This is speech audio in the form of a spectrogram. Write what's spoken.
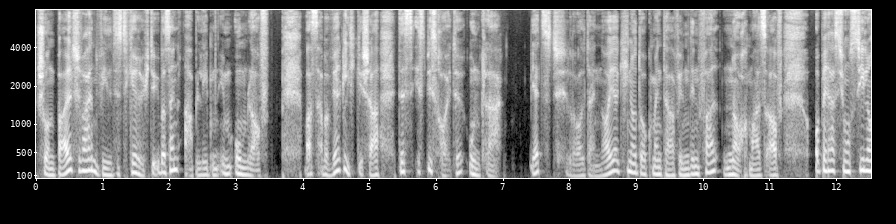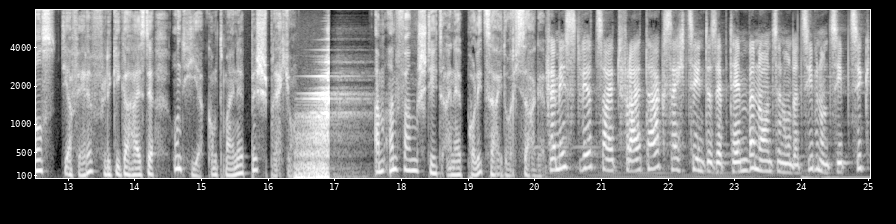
schon bald waren wildeste Gerüchte über sein Ableben im Umlauf. Was aber wirklich geschah, das ist bis heute unklar. Jetzt rollt ein neuer Kinodokumentarfilm den Fall nochmals auf. Operation Silence, die Affäre Flückiger heißt er, und hier kommt meine Besprechung. Am Anfang steht eine Polizeidurchsage. Vermisst wird seit Freitag, 16. September 1977,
